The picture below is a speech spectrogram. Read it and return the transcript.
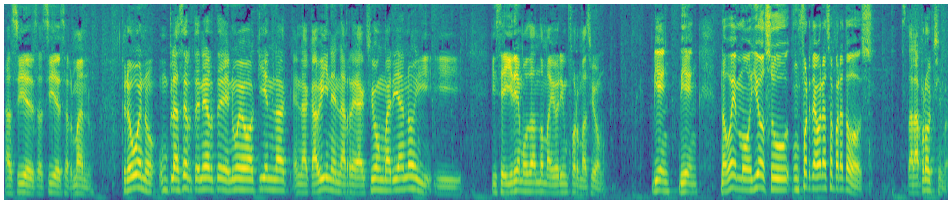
así es, así es, hermano. Pero bueno, un placer tenerte de nuevo aquí en la, en la cabina, en la redacción, Mariano, y, y seguiremos dando mayor información. Bien, bien. Nos vemos, Yosu. Un fuerte abrazo para todos. Hasta la próxima.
